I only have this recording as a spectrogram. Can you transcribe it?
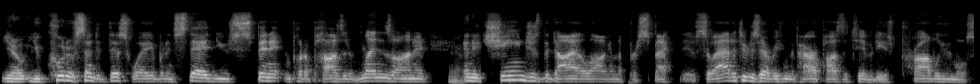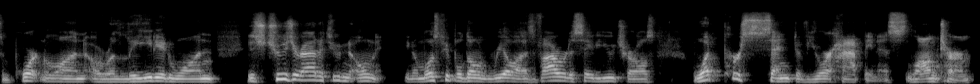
you know you could have sent it this way but instead you spin it and put a positive lens on it yeah. and it changes the dialogue and the perspective. So attitude is everything. The power of positivity is probably the most important one. A related one is choose your attitude and own it. You know most people don't realize if i were to say to you charles what percent of your happiness long term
